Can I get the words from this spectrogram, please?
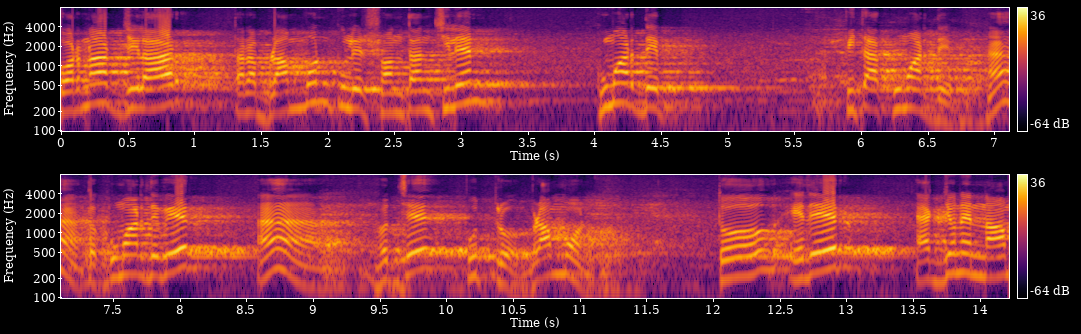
কর্ণাট জেলার, তারা ব্রাহ্মণ কুলের সন্তান ছিলেন কুমারদেব, পিতা কুমারদেব। হ্যাঁ তো কুমারদেবের হ্যাঁ হচ্ছে পুত্র, ব্রাহ্মণ। তো এদের একজনের নাম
